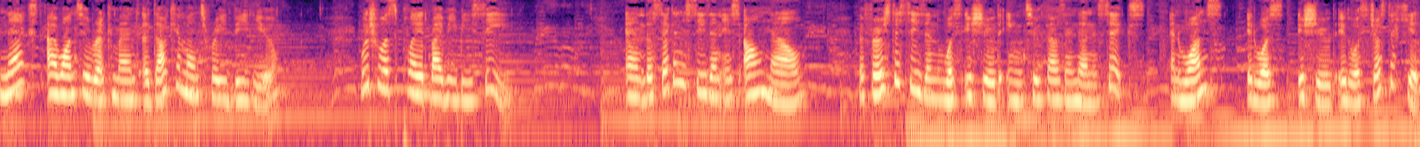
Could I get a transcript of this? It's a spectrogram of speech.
Next, I want to recommend a documentary video, which was played by BBC. And the second season is on now. The first season was issued in 2006, and once it was issued, it was just a hit.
